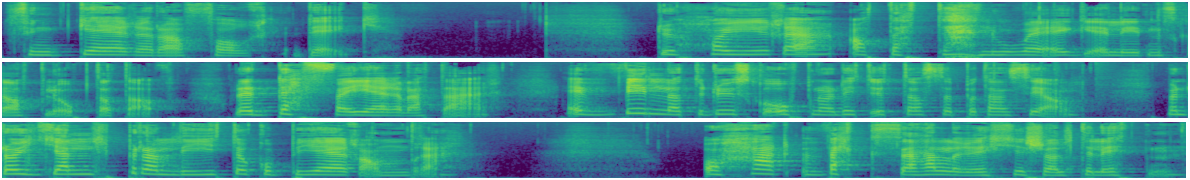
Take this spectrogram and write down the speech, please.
Fungerer det for deg? Du hører at dette er noe jeg er lidenskapelig opptatt av. Og Det er derfor jeg gjør dette her. Jeg vil at du skal oppnå ditt ytterste potensial. Men da hjelper det lite å kopiere andre. Og her vokser heller ikke selvtilliten.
